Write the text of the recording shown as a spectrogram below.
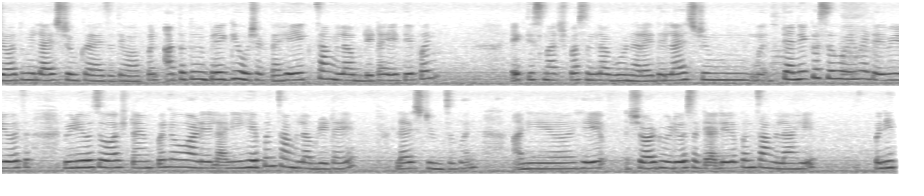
जेव्हा तुम्ही लाईव्ह स्ट्रीम करायचा तेव्हा. पण आता तुम्ही ब्रेक घेऊ शकता. हे एक चांगलं अपडेट आहे. ते पण एकतीस मार्चपासून लागू होणार आहे. ते लाईव्ह स्ट्रीम त्याने कसं होईल माहिती आहे? व्हिडिओचं व्हिडिओचं वॉच टाईम पण वाढेल आणि हे पण चांगलं अपडेट आहे. लाईव्ह स्ट्रीमचं पण. आणि हे शॉर्ट व्हिडिओसाठी आलेलं पण चांगलं आहे. पण इत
